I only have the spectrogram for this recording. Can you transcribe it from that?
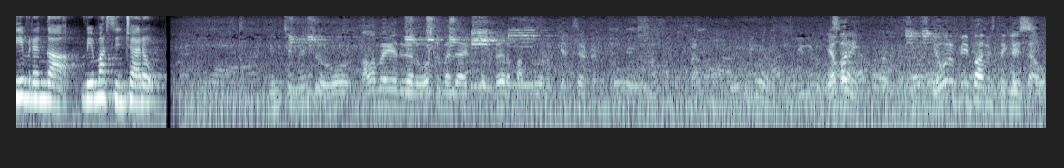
తీవ్రంగా విమర్శించారు. ఇంచుమించు నలభై ఐదు వేల ఓట్ల మెజార్టీతో రెండు వేల పంతొమ్మిదిలో ఎవరి ఎవరు బీఫామ్ ఇస్తే గెలిచావు?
